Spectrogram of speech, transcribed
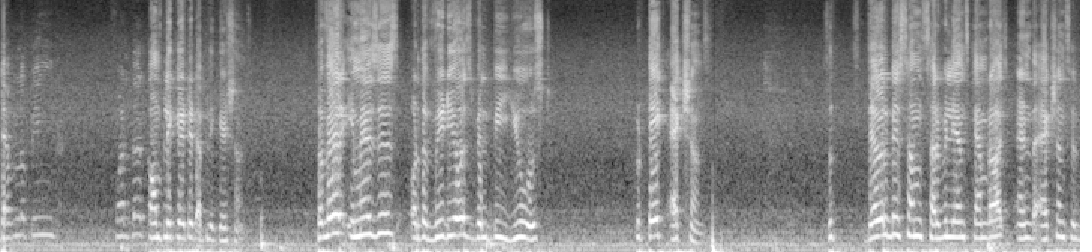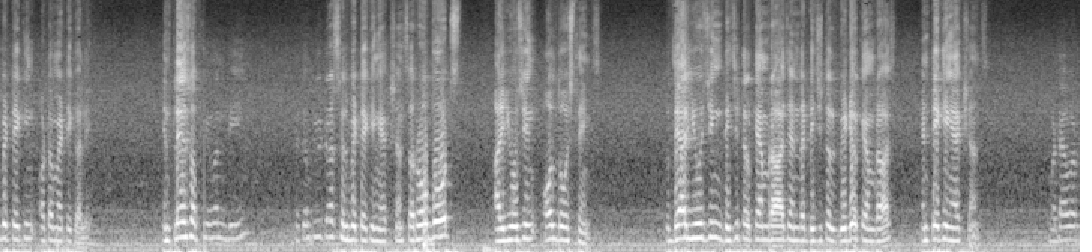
developing further complicated applications So where images or the videos will be used to take actions. So there will be some surveillance cameras and the actions will be taking automatically. In place of human being, the computers will be taking actions. So robots are using all those things. So they are using digital cameras and the digital video cameras and taking actions. Whatever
